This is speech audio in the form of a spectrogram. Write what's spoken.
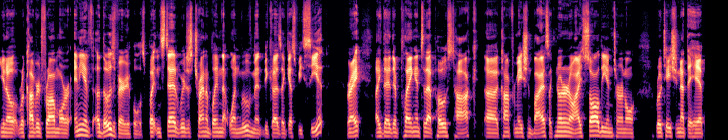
you know recovered from or any of, of those variables but instead we're just trying to blame that one movement because i guess we see it right like they're, they're playing into that post hoc uh, confirmation bias like no no no i saw the internal rotation at the hip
